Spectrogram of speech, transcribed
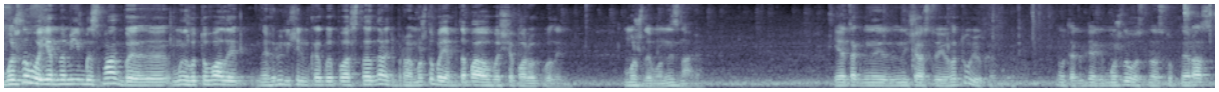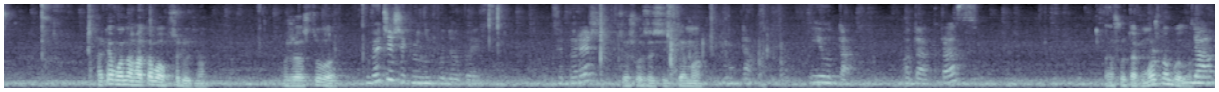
Можливо, я б на мій би смак би е, ми готували грюнхельм як би по стандартній програмі. Можливо, я б додав би ще пару хвилин. Можливо, не знаю. Я так не, не часто її готую, як би. Ну так, для, можливо, наступний раз. Хоча вона готова абсолютно. Вже остула. Бачиш, як мені подобається? Це береш Це що за система? отак. І отак. Отак. Раз. А що так можна було? Да.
